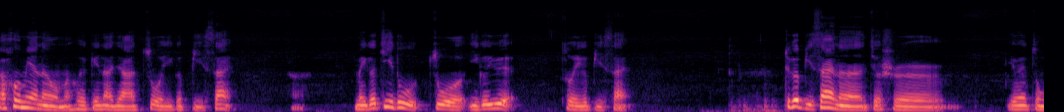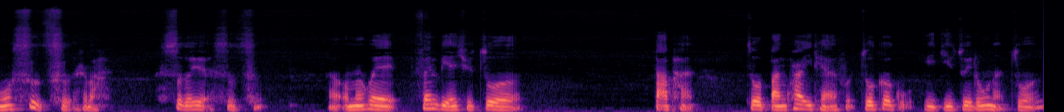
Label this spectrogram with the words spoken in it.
那后面呢我们会跟大家做一个比赛啊，每个季度做一个月。做一个比赛，这个比赛呢，就是因为总共四次是吧？四个月四次啊，我们会分别去做大盘、做板块 ETF、做个股，以及最终呢做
